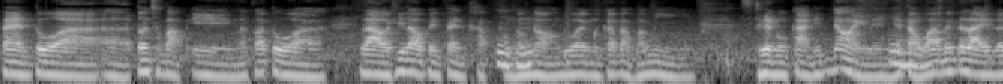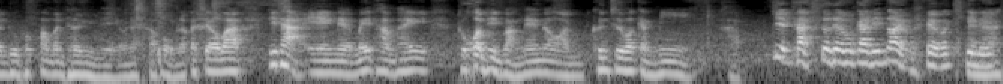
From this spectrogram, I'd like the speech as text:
แฟนตัวเอ่อต้นฉบับเอง แล้วก็ตัวเราที่เราเป็นแฟนคลับขอือองฮึน้องๆด้วย มันก็แบบว่ามีสะเทือนวงการนิดหน่อยอะไรอย่างเงี้อืยอฮึแต่ว่าไม่เป็นไรเราดูเพื่อความบันเทิงอยู่แล้วนะครับผมแล้วก็เชื่อว่าพี่ถาเองเนี่ยไม่ทำให้ทุกคนผิดหวังแน่นอน ขึ้นชื่อว่าแกมมี่ครับ เกลียดการเดินวงการนิดหน่อยเลยเมื่อกี้นี้นะ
